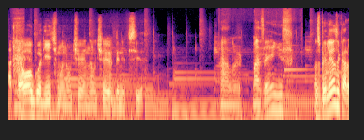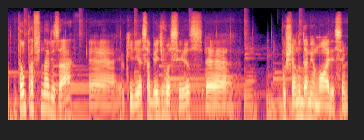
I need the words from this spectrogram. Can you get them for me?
Até o algoritmo não te, não te beneficia. Tá, louco. Mas é isso. Mas beleza, cara. Então, para finalizar, é, eu queria saber de vocês, é, puxando da memória, assim,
